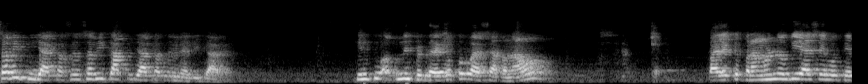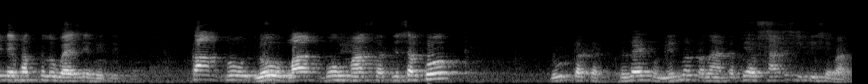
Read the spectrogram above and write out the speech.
सभी पूजा कर सभी का पूजा करने में अधिकार है। किंतु अपने हृदय को तो वैसा बनाओ। पहले के ब्राह्मण लोग भी ऐसे होते थे, भक्त लोग ऐसे होते थे। काम क्रोध, लोभ, मास, मोह, मास सत्य सबको दूर कर हृदय को निर्मल बना करके और ठाकुर जी की सेवा।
